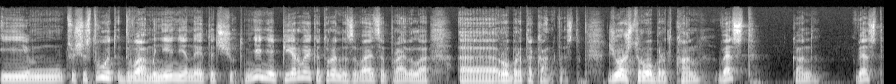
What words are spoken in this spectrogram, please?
И существует два мнения на этот счет. Мнение первое, которое называется правило э, Роберта Канквест. Джордж Роберт Канвест, Кан Вест,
